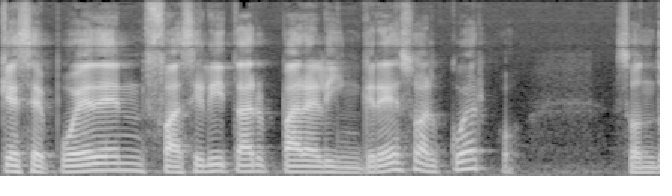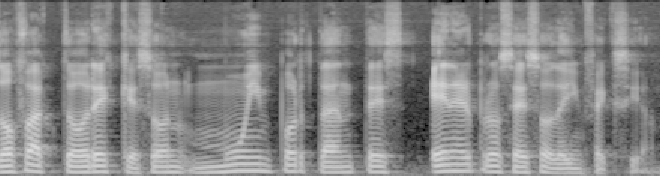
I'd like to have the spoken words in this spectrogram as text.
que se pueden facilitar para el ingreso al cuerpo. Son dos factores que son muy importantes en el proceso de infección.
